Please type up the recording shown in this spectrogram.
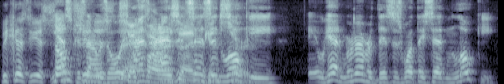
because the assumption because that was always, So as, far as as it I'm says in. Loki. Again, remember this is what they said in Loki.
